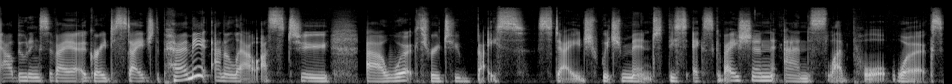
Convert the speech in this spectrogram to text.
Our building surveyor agreed to stage the permit and allow us to uh, work through to base stage, which meant this excavation and slab pour works.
